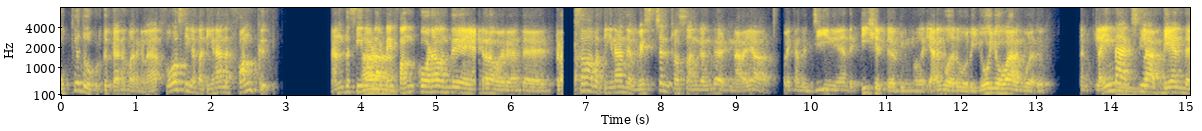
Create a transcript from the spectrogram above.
முக்கியத்துவம் கொடுத்துருக்காருன்னு பாருங்களேன். ஃபர்ஸ்ட் சீன்ல பாத்தீங்கன்னா அந்த ஃபங்க் அந்த சீனோட. அப்படியே ஃபங்கோட வந்து என்ட்ரவர் அந்த ட்ரெஸ் எல்லாம் பாத்தீங்கன்னா அந்த வெஸ்டர்ன் ட்ரெஸ் அங்கங்க நிறைய லைக் அந்த ஜீனு அந்த டிஷர்ட் அப்படின்னு இறங்குவாரு. ஒரு யோயோவா இறங்குவாரு. கிளைமேக்ஸ்ல அப்படியே அந்த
